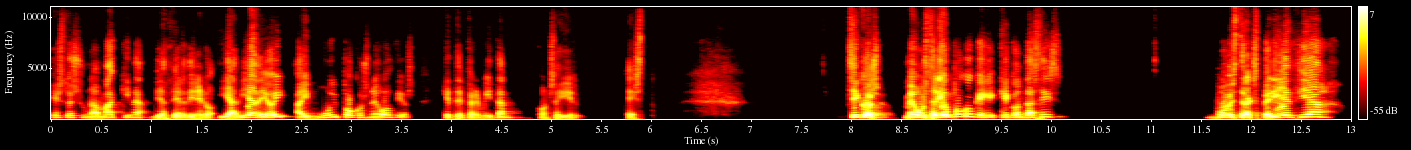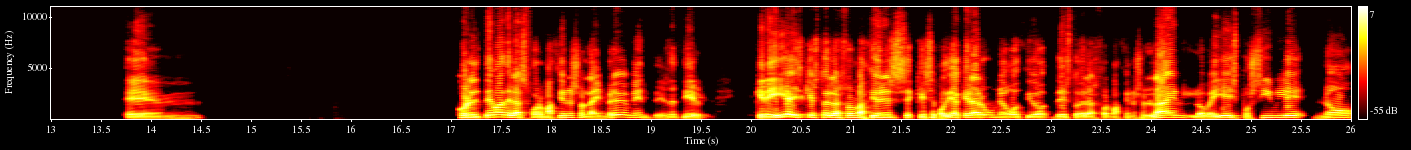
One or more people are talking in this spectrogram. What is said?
esto es una máquina de hacer dinero. Y a día de hoy hay muy pocos negocios que te permitan conseguir esto. Chicos, me gustaría un poco que, contaseis vuestra experiencia con el tema de las formaciones online brevemente. Es decir, ¿Creíais que esto de las formaciones, que se podía crear un negocio de esto de las formaciones online? ¿Lo veíais posible? ¿No?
